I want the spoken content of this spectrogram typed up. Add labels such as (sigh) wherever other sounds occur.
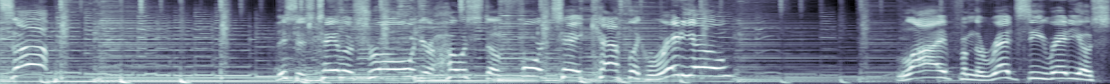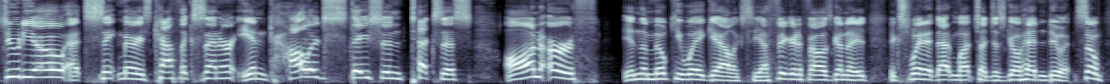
What's up? This is Taylor Schroll, your host of Forte Catholic Radio, live from the Red Sea Radio studio at St. Mary's Catholic Center in College Station, Texas, on Earth in the Milky Way galaxy. I figured if I was going to explain it that much, I'd just go ahead and do it. So,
